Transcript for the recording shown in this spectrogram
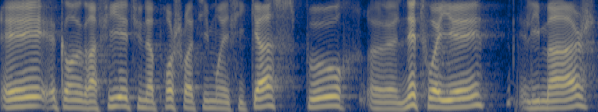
Et la coronographie est une approche relativement efficace pour nettoyer l'image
